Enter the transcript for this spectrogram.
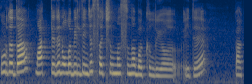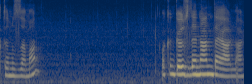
Burada da maddeden olabildiğince saçılmasına bakılıyor idi. Baktığımız zaman. Bakın gözlenen değerler.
